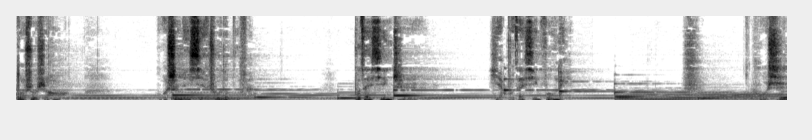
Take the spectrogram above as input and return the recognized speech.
多数时候，我是没写出的部分，不在信纸，也不在信封里。是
